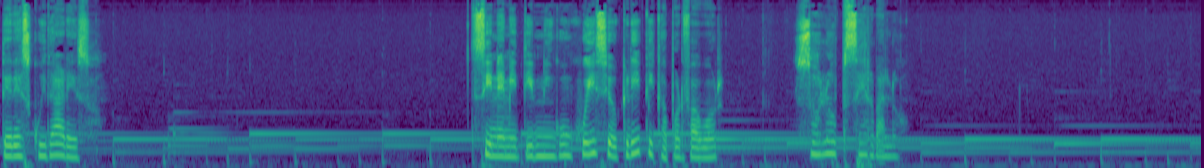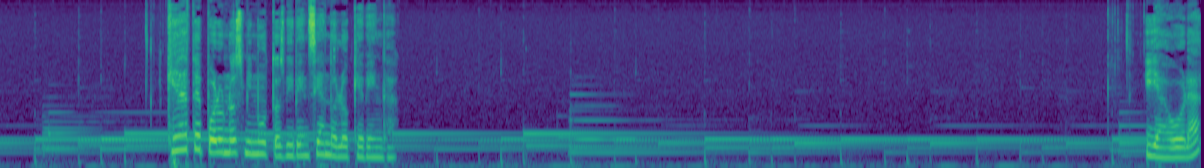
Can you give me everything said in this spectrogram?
de descuidar eso. Sin emitir ningún juicio o crítica, por favor. Solo obsérvalo. Quédate por unos minutos vivenciando lo que venga. Y ahora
